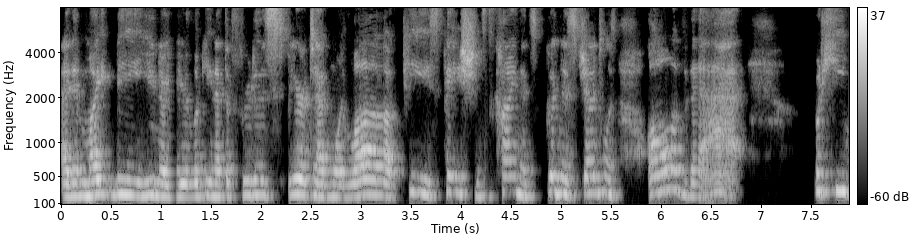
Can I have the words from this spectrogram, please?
And it might be you know you're looking at the fruit of the spirit to have more love peace patience kindness goodness gentleness all of that. But he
